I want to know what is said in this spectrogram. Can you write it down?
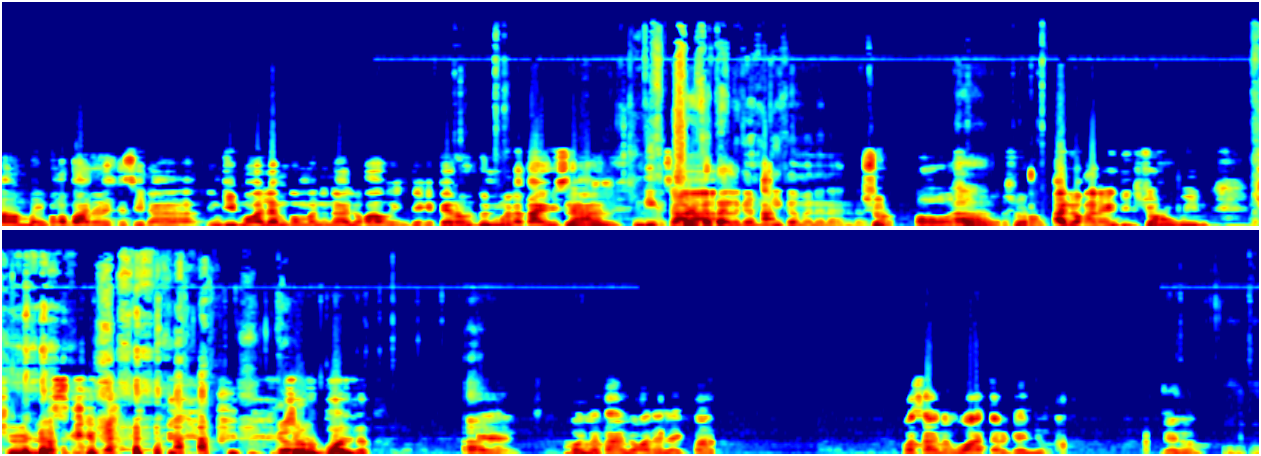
um, may mga battles kasi na hindi mo alam kung mananalo ka o hindi. Pero dun muna tayo sa, Mhm. Hindi, Sa- sure ka talagang hindi ka mananalo. sure, oh, Ah. sure, sure, ano ka na, hindi, sure win. Sure loss ka na. Go. sure ball na talo ka na. Ah. Ayan. Sure ball na talo ka na, like, parang, parang basa ng water gun yung araw. Parang. Oo.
